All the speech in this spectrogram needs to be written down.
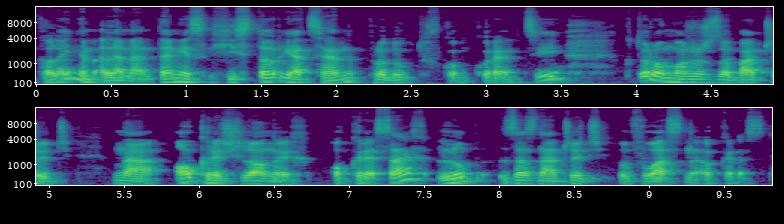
Kolejnym elementem jest historia cen produktów konkurencji, którą możesz zobaczyć na określonych okresach lub zaznaczyć własny okres.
